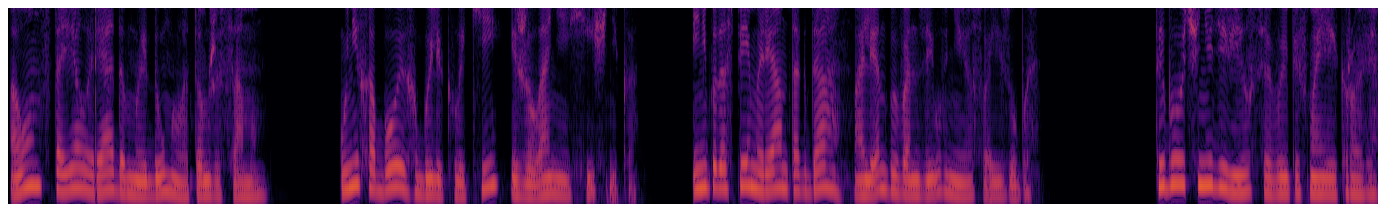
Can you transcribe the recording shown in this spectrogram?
а он стоял рядом и думал о том же самом. У них обоих были клыки и желание хищника. И не подоспей Мариан тогда, Ален бы вонзил в нее свои зубы. Ты бы очень удивился, выпив моей крови,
